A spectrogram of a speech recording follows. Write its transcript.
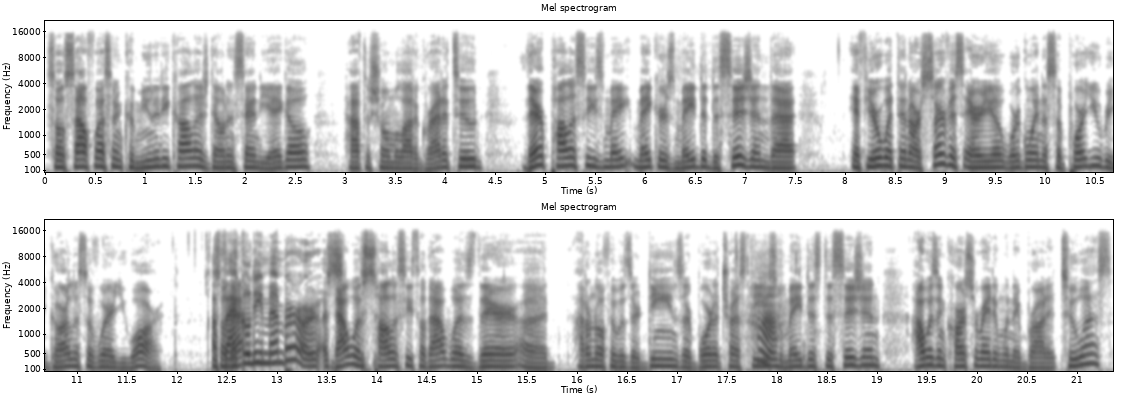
So Southwestern Community College down in San Diego have to show them a lot of gratitude. Their policies ma- makers made the decision that if you're within our service area, we're going to support you regardless of where you are. A So that- faculty member or a That was policy. So that was their, uh, I don't know if it was their deans or board of trustees Huh. who made this decision. I was incarcerated when they brought it to us,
